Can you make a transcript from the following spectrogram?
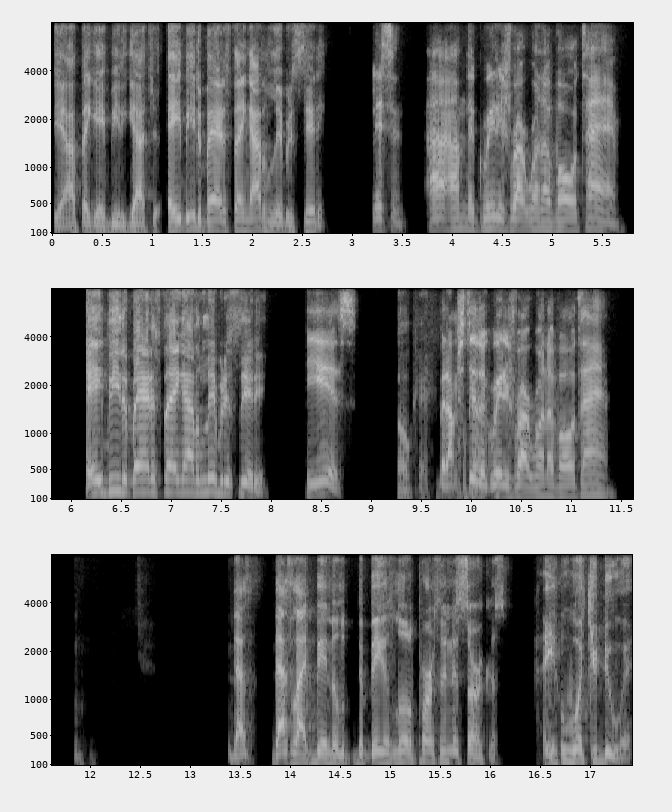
Yeah, I think AB got you. AB the baddest thing out of Liberty City. Listen, I, I'm the greatest route runner of all time. AB the baddest thing out of Liberty City. He is. Okay. But I'm still Okay. the greatest route runner of all time. Mm-hmm. That's that's like being the, the biggest little person in the circus. What you doing?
